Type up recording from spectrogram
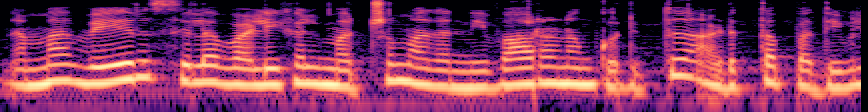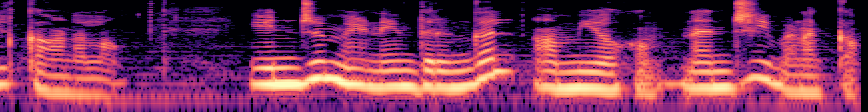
நம்ம வேறு சில வழிகள் மற்றும் அதன் நிவாரணம் குறித்து அடுத்த பதிவில் காணலாம். என்றும் இணைந்திருங்கள் அம்யோகம். நன்றி வணக்கம்.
